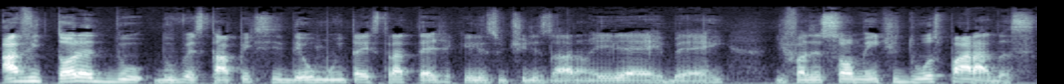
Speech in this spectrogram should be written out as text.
a vitória do, do Verstappen se deu muito à estratégia que eles utilizaram, ele e a RBR, de fazer somente duas paradas.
